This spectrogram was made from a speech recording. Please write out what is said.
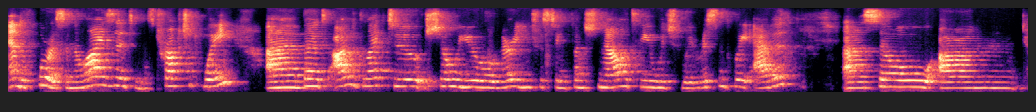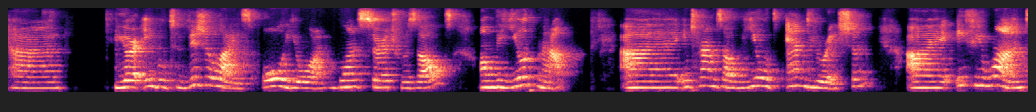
and of course analyze it in a structured way. Uh, but I would like to show you a very interesting functionality which we recently added. Uh, so um, uh, you're able to visualize all your bond search results on the yield map uh, in terms of yield and duration. Uh, if you want,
